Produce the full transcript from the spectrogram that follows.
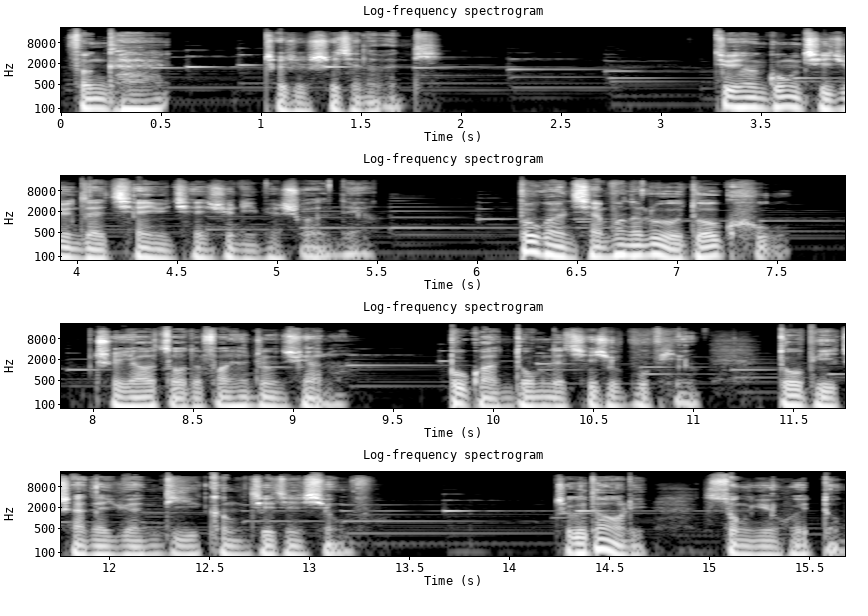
分开，这是时间的问题。就像宫崎骏在《千与千寻》里面说的那样，不管前方的路有多苦，只要走的方向正确了，不管多么的崎岖不平，都比站在原地更接近幸福。这个道理，宋云会懂，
